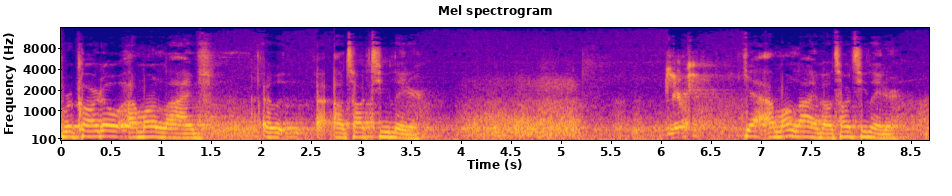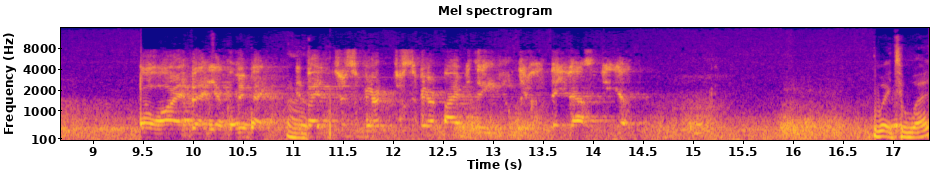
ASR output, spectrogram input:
Ricardo, I'm on live. I'll, talk to you later. You hear me? Yeah, I'm on live. I'll talk to you later. Oh, all right, bet. Yeah, call me back. All right. But just to, ver- just to verify everything you know, that you asked me. Yeah. Wait, to what?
